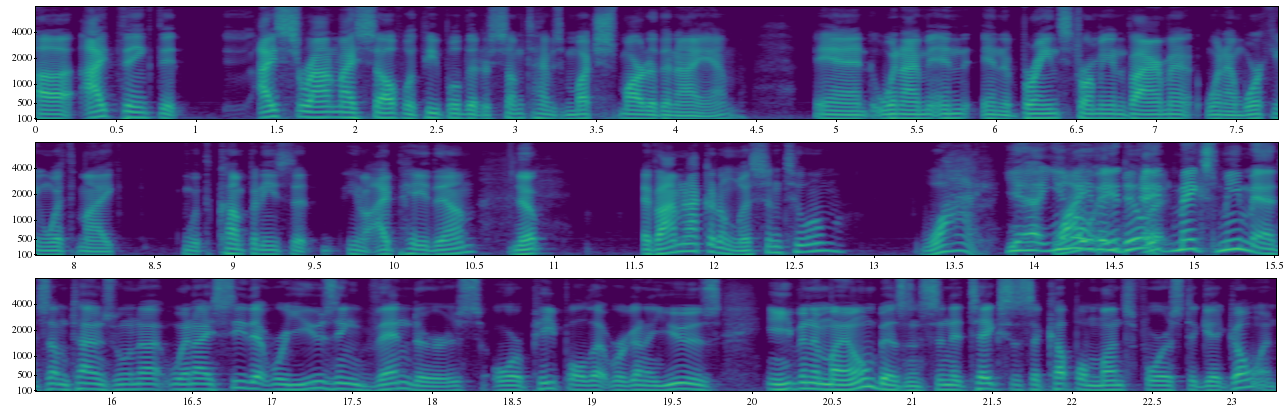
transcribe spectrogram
uh, I think that I surround myself with people that are sometimes much smarter than I am, and when I'm in in a brainstorming environment, when I'm working with my with companies that you know I pay them, Yep. if I'm not going to listen to them, why? Yeah, you why know, even it, do it it? makes me mad sometimes when I when I see that we're using vendors or people that we're going to use even in my own business, and it takes us a couple months for us to get going.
